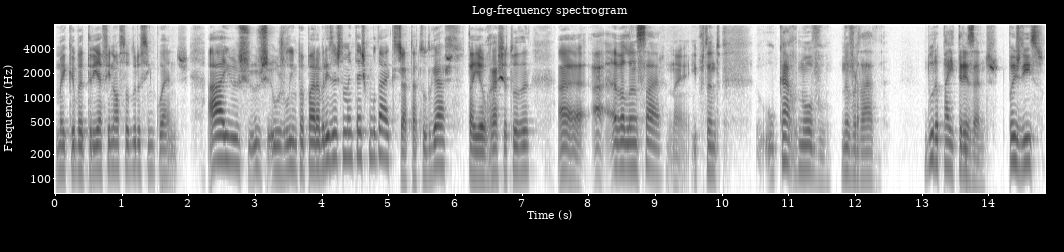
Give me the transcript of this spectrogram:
meio que a bateria afinal só dura 5 anos. Ah, e os, os, os limpa-parabrisas também tens que mudar, que já está tudo gasto. Está aí a borracha toda a, a, a balançar. Né? E portanto, o carro novo, na verdade, dura para aí 3 anos. Depois disso,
